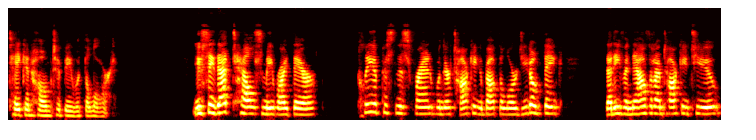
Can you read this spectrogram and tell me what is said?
taken home to be with the Lord. You see, that tells me right there, Cleopas and his friend, when they're talking about the Lord, you don't think that even now that I'm talking to you,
